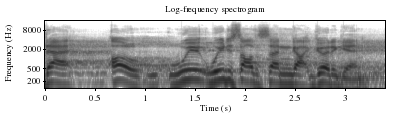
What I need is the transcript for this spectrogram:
That, oh, we, we just all of a sudden got good again.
